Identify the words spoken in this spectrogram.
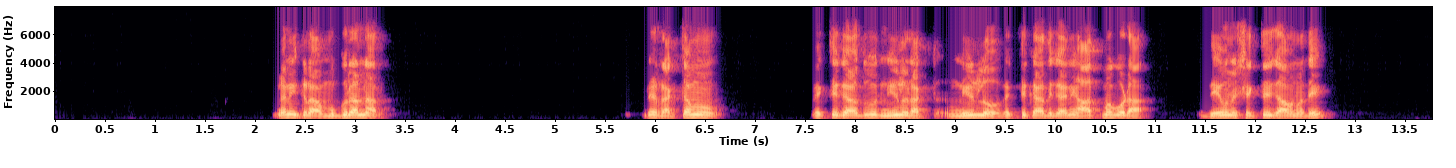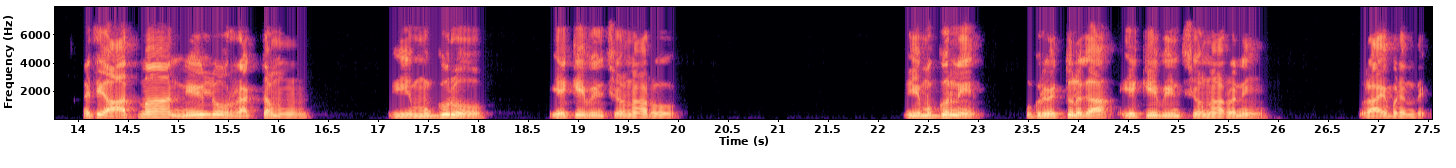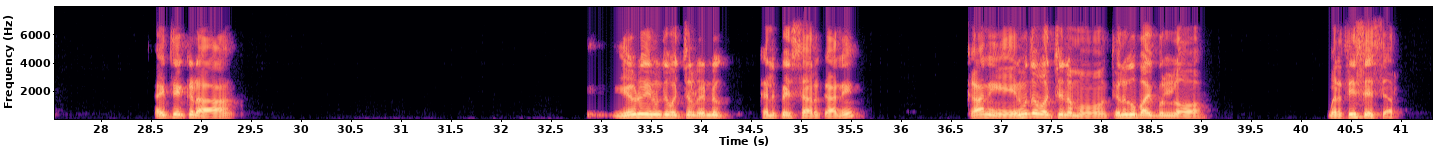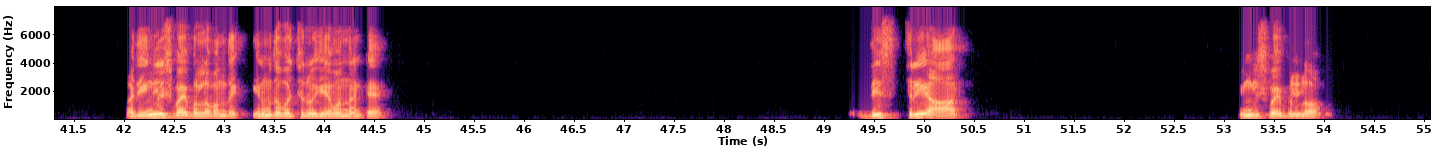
కానీ ఇక్కడ ముగ్గురు అన్నారు. అంటే రక్తము వ్యక్తి కాదు నీళ్ళు రక్త నీళ్ళు వ్యక్తి కాదు కానీ ఆత్మ కూడా దేవుని శక్తిగా ఉన్నది. అయితే ఆత్మ నీళ్ళు రక్తము ఈ ముగ్గురు ఏకీవించి ఉన్నారు. ఈ ముగ్గురిని ముగ్గురు వ్యక్తులుగా ఏకీవించి ఉన్నారు అని రాయబడింది. అయితే ఇక్కడ ఏడు ఎనిమిది వచ్చిన రెండు కలిపేశారు కానీ కానీ ఎనిమిదో వచ్చినము తెలుగు బైబిల్లో మరి తీసేశారు. అది ఇంగ్లీష్ బైబిల్లో ఉంది. ఎనిమిదో వచ్చిన ఏముందంటే దిస్ త్రీ ఆర్ ఇంగ్లీష్ బైబిల్లో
